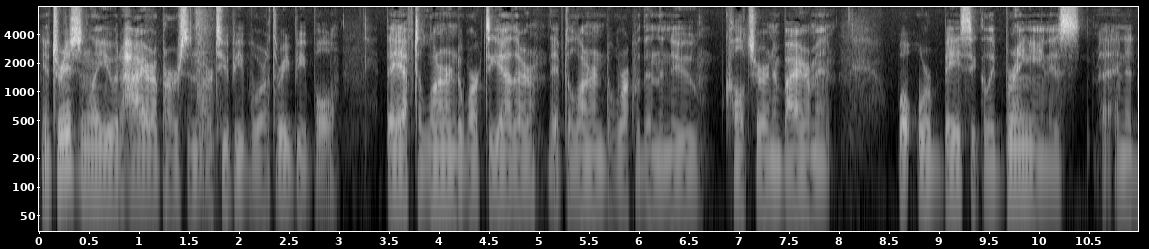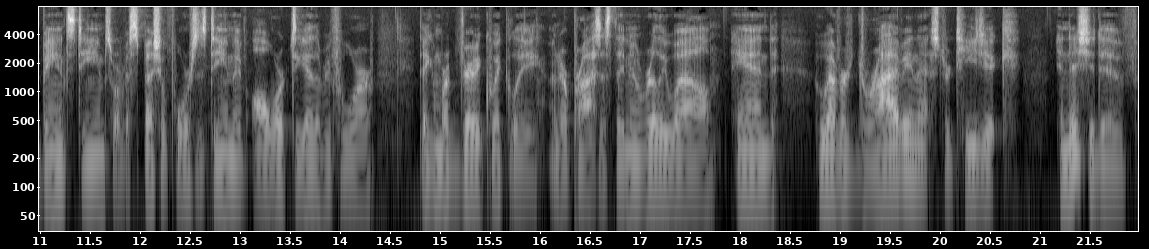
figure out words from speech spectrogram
you know, traditionally you would hire a person or two people or three people. They have to learn to work together. They have to learn to work within the new culture and environment. What we're basically bringing is an advanced team, sort of a special forces team. They've all worked together before they can work very quickly under a process they know really well. And whoever's driving that strategic initiative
